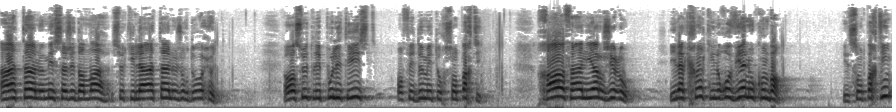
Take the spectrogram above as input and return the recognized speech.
atteint le messager d'Allah, ce qu'il a atteint le jour de Uhud. Ensuite, les polythéistes ont fait demi-tour, sont partis. Il a craint qu'ils reviennent au combat. Ils sont partis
